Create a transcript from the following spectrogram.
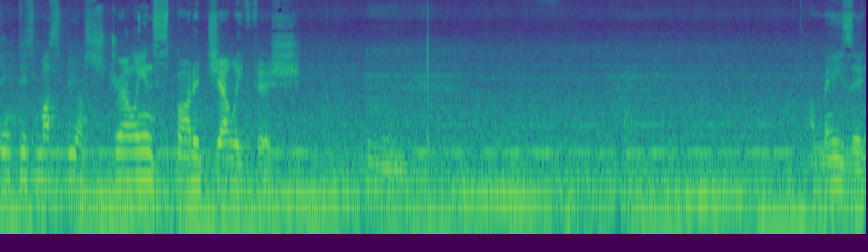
think this must be Australian spotted jellyfish. Mm. Amazing.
